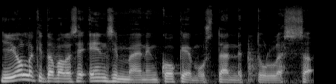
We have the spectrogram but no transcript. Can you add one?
Ja jollakin tavalla se ensimmäinen kokemus tänne tullessa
